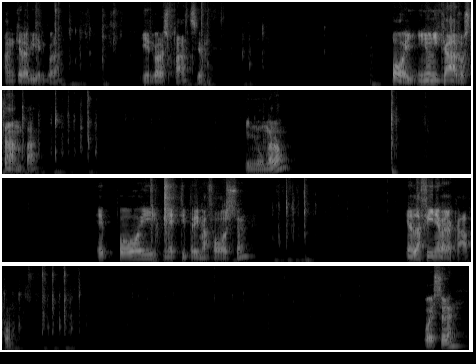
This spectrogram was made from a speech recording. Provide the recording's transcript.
anche la virgola. Virgola spazio. Poi in ogni caso stampa il numero e poi metti prima false e alla fine vai a capo. Può essere?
